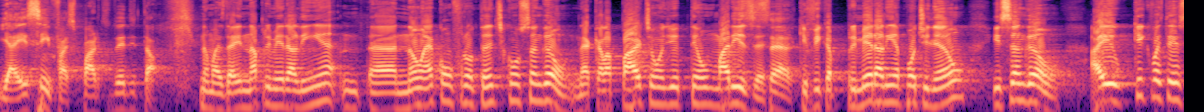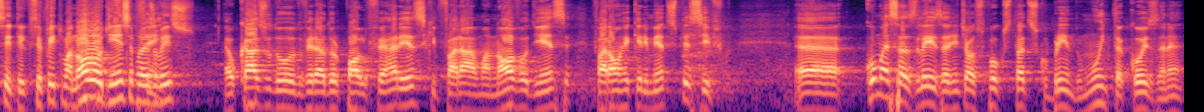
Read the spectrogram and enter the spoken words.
E aí sim, faz parte do edital. Não, mas daí na primeira linha uh, não é confrontante com o Sangão, naquela parte onde tem o Marisa, certo. que fica primeira linha Pontilhão e Sangão. Aí o que, que vai ter que ser? Tem que ser feita uma nova audiência para resolver isso? É o caso do, do, vereador Paulo Ferrarese, que fará uma nova audiência, fará um requerimento específico. É, como essas leis a gente aos poucos está descobrindo muita coisa, né?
